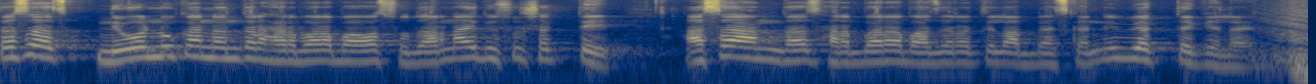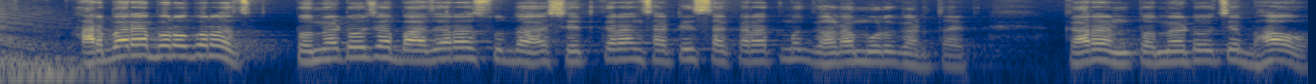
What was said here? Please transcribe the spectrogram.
तसंच निवडणुकानंतर हरभरा भावात सुधारणाही दिसू शकते असा अंदाज हरभरा बाजारातील अभ्यासकांनी व्यक्त केला आहे हरभऱ्याबरोबरच टोमॅटोच्या बाजारात सुद्धा शेतकऱ्यांसाठी सकारात्मक घडामोड घडत आहेत कारण टोमॅटोचे भाव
